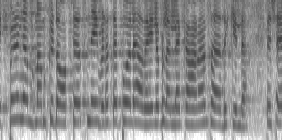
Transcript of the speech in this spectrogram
എപ്പോഴും നമുക്ക് ഡോക്ടേഴ്സിനെ ഇവിടത്തെ പോലെ അവൈലബിൾ അല്ല കാണാൻ സാധിക്കില്ല. പക്ഷേ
